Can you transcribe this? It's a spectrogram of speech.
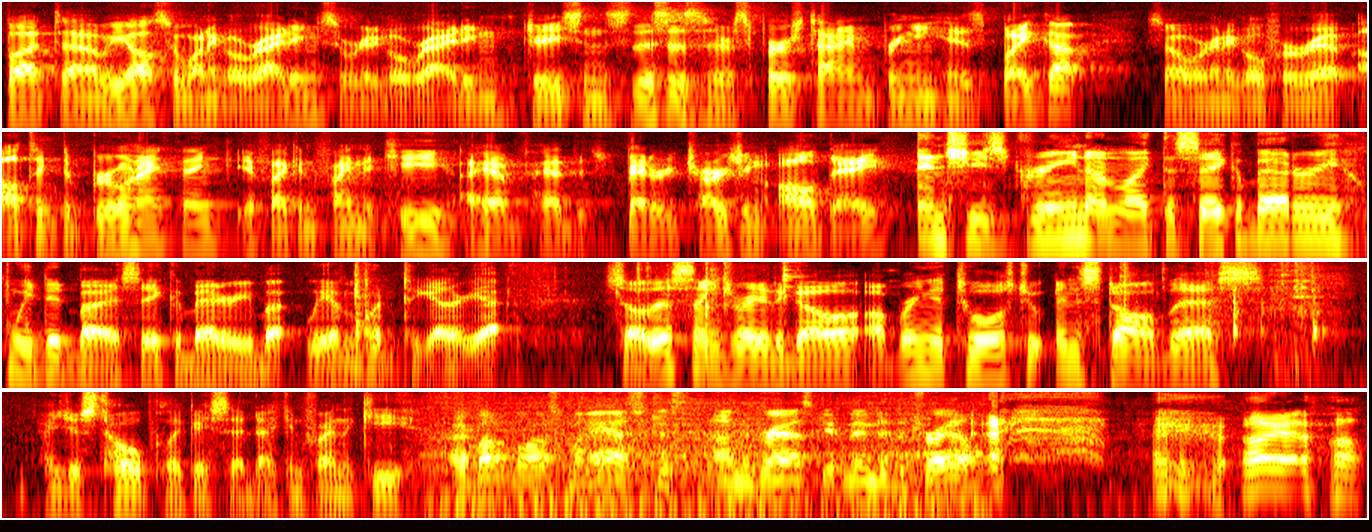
but uh, we also want to go riding, so we're gonna go riding. Jason's, this is his first time bringing his bike up, so we're gonna go for a rip. I'll take the Bruin, I think, if I can find the key. I have had the battery charging all day. And she's green, unlike the Seika battery. We did buy a Seika battery, but we haven't put it together yet. So this thing's ready to go. I'll bring the tools to install this. I just hope, like I said, I can find the key. I about lost my ass just on the grass getting into the trail. Alright, well,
